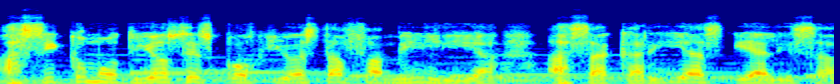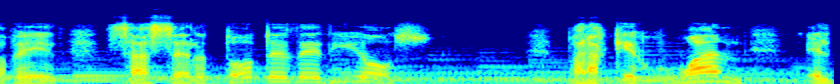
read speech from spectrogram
Así como Dios escogió a esta familia, a Zacarías y a Elizabeth, sacerdotes de Dios, para que Juan el,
